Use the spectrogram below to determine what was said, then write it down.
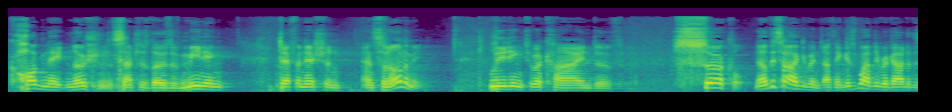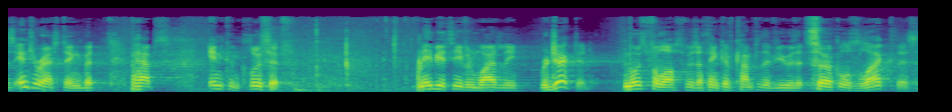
cognate notions, such as those of meaning, definition, and synonymy, leading to a kind of circle. Now, this argument, I think, is widely regarded as interesting, but perhaps inconclusive. Maybe it's even widely rejected. Most philosophers, I think, have come to the view that circles like this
